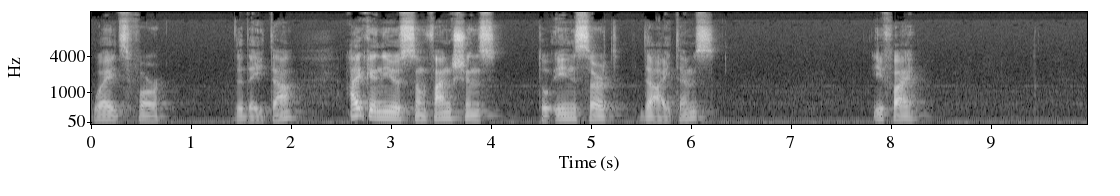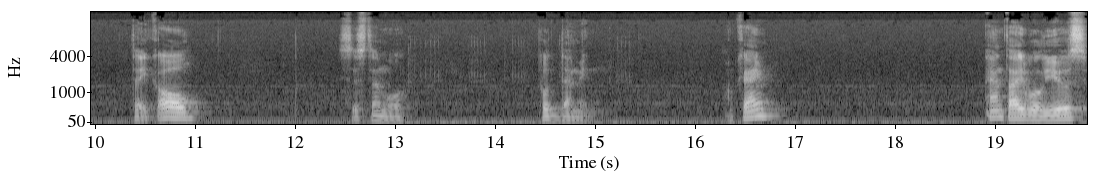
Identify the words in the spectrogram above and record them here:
waits for the data. I can use some functions to insert the items. If I take all, system will put them in. Okay? And I will use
